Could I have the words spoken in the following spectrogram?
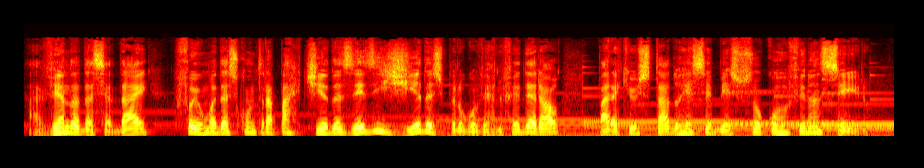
A venda da SEDAI foi uma das contrapartidas exigidas pelo governo federal para que o Estado recebesse socorro financeiro.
